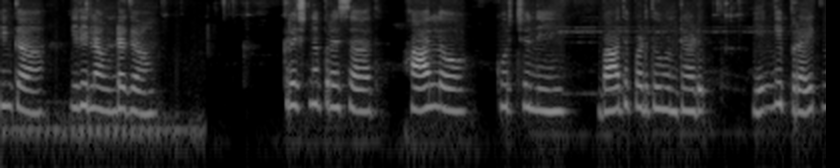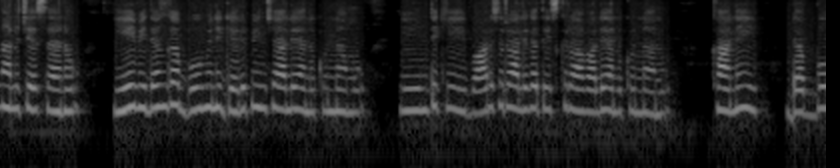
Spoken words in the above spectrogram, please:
ఇంకా ఇది ఇలా ఉండగా కృష్ణప్రసాద్ హాల్లో కూర్చుని బాధపడుతూ ఉంటాడు. ఎన్ని ప్రయత్నాలు చేశాను. ఏ విధంగా భూమిని గెలిపించాలి అనుకున్నాము. ఈ ఇంటికి వారసురాలిగా తీసుకురావాలి అనుకున్నాను. కానీ డబ్బు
